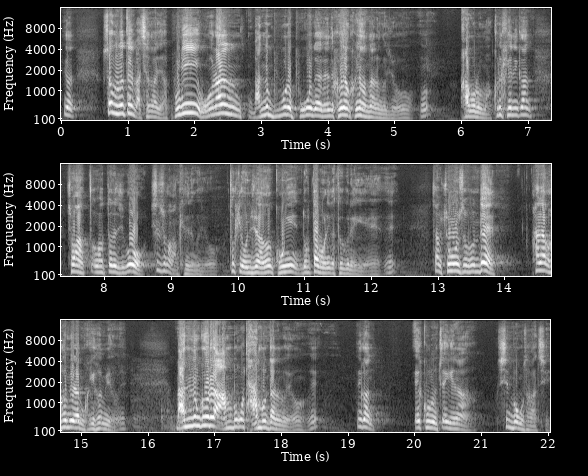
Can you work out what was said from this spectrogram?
그러니까 서브 넣을 때는 마찬가지야. 본인이 원하는 맞는 부분을 보고 내야 되는데 그냥 그냥 한다는 거죠. 어? 감으로만 그렇게 하니까 정확 떨어지고 실수가 많게 되는 거죠. 특히 원주양은 공이 높다 보니까 더 그래 이게. 예? 참 좋은 서브인데 하나가 흠이라면 그게 흠이에요. 예? 맞는 거를 안 보고 다 안 본다는 거예요. 예? 그러니까 에코는 잭이나 신봉사 같이.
